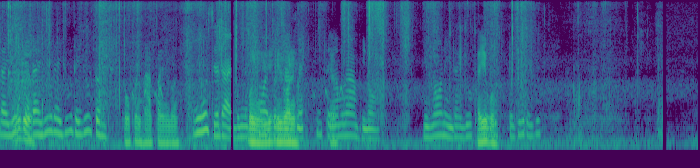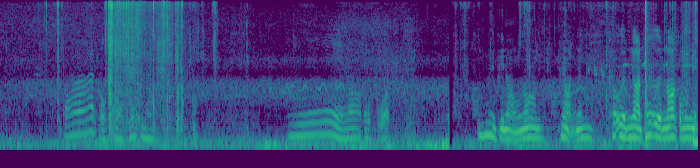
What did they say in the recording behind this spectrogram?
ได้อยุ่อู้เด้อได้อยุ่ได้อยุ่ได้อยุ่ต้นตัวเพิ่นหักไปเบิ่งอู้เสียดายเบิ่งในเบิ่งห้อยอีกเป็นอีกฮัวันกไหมมันเป็นงามๆพี่น้องนี่น้อนี่ได้อยุ่ได้อยู่บ่ได้อยุ่ได้อยุ่ปา ดอกอวบเลยพี่น้องนี่นออกอวบนี่พี่น้องนอนหยอดหนึงเขาเอื่นหยอดเขาเอื่นนอกก็ไม่มี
